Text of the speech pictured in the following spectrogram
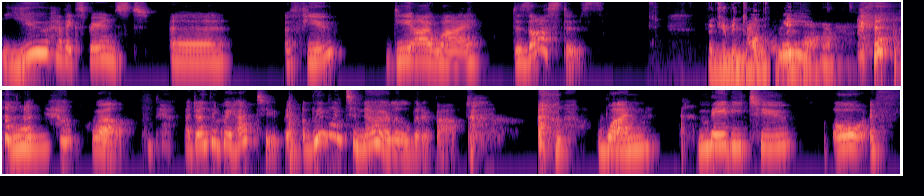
you have experienced uh, a few DIY disasters. Have you been talking to my partner? well, I don't think we had to, but we want to know a little bit about one, maybe two, or if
